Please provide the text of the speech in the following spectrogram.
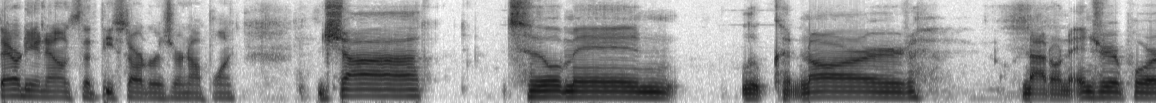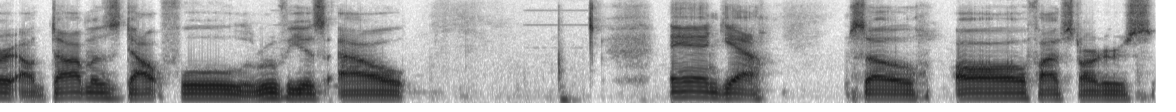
They already announced that these starters are not playing. Ja Tillman, Luke Kennard, not on the injury report. Aldama's doubtful. LaRavia's out. And yeah, so all five starters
